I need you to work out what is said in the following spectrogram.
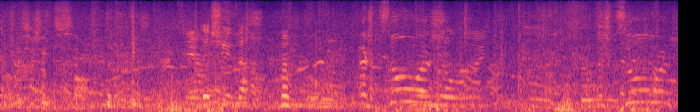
Talvez a gente só. Da chuva. As pessoas. As pessoas.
